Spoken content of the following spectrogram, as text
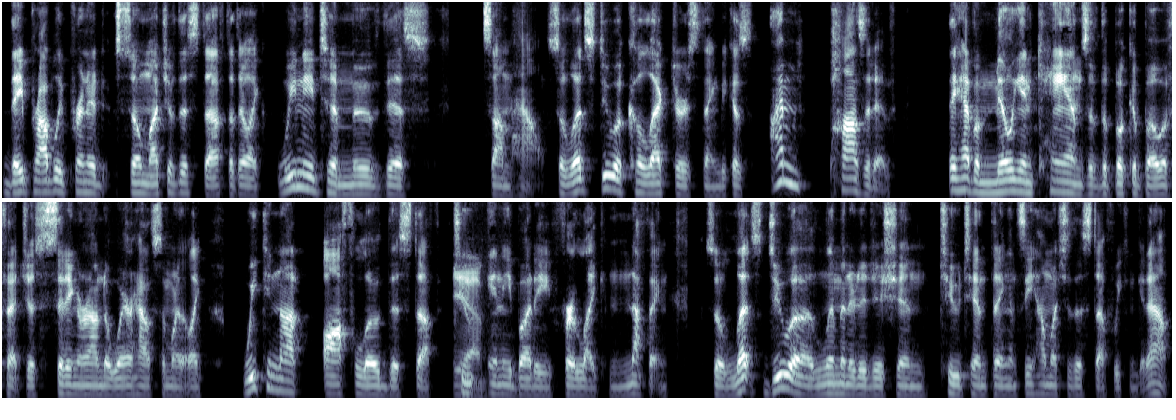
they probably printed so much of this stuff that they're like, we need to move this somehow. So let's do a collector's thing because I'm positive they have a million cans of the Book of Boba Fett just sitting around a warehouse somewhere that like we cannot offload this stuff to Yeah. anybody for like nothing. So let's do a limited edition 210 thing and see how much of this stuff we can get out.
